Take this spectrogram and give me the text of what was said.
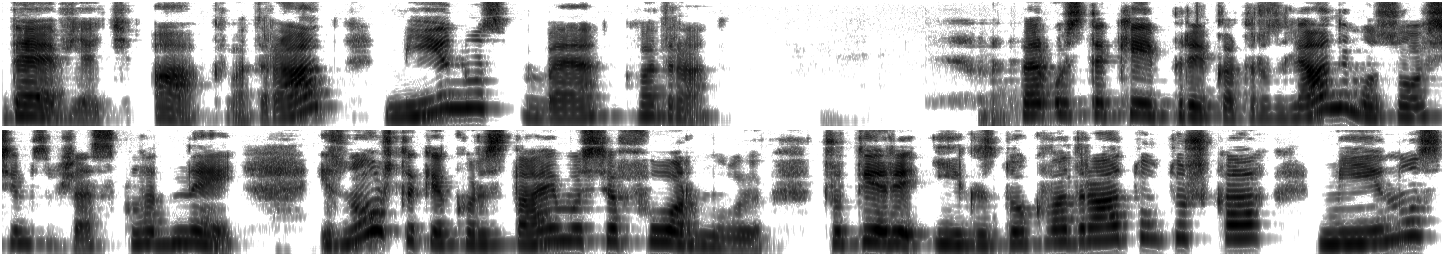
9а квадрат мінус b квадрат. Тепер ось такий приклад розглянемо, зовсім вже складний. І знову ж таки користаємося формулою 4х до квадрату в дужках мінус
